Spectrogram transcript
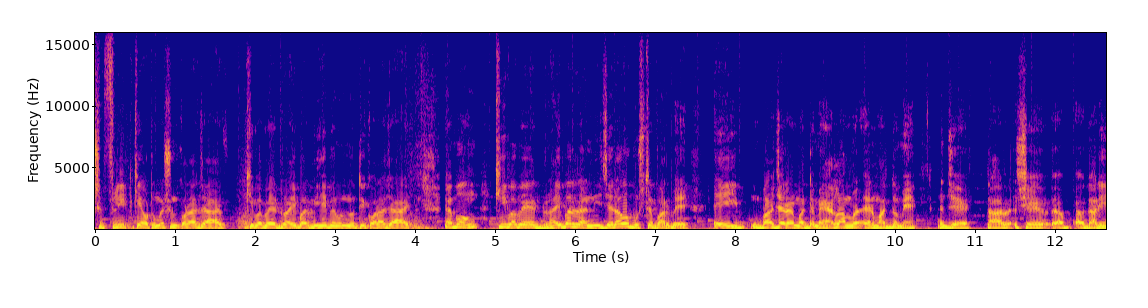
সে ফ্লিটকে অটোমেশন করা যায়, কীভাবে ড্রাইভার বিহেভিয়ার উন্নতি করা যায়, এবং কীভাবে ড্রাইভাররা নিজেরাও বুঝতে পারবে এই বাজারের মাধ্যমে অ্যালার্ম এর মাধ্যমে যে তার সে গাড়ি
